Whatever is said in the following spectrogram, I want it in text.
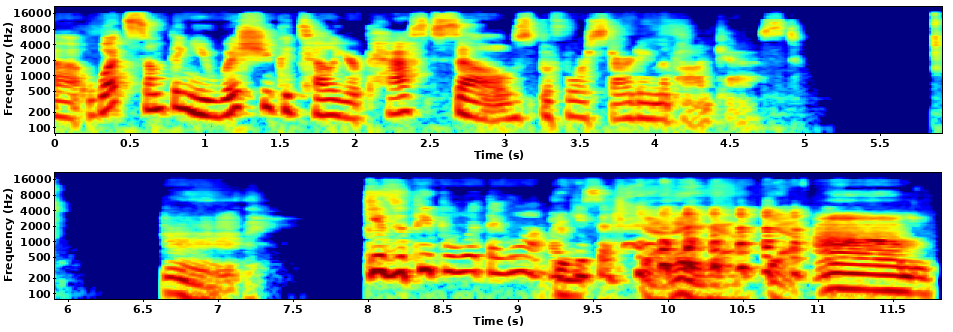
Uh, what's something you wish you could tell your past selves before starting the podcast? Hmm. Give the people what they want, like Give- you said. yeah there you go yeah um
